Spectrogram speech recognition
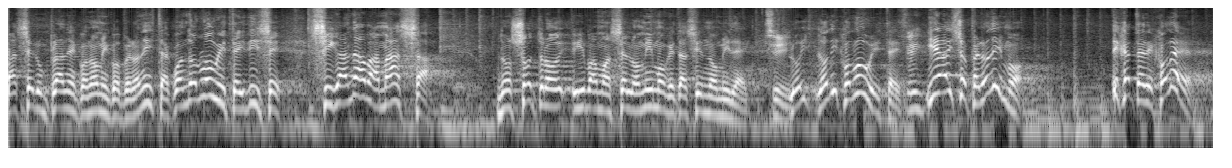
va a ser un plan económico peronista? Cuando Rubinstein dice, si ganaba Massa, nosotros íbamos a hacer lo mismo que está haciendo Milei. Lo, dijo Rubinstein. Y eso es peronismo. Déjate de joder.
